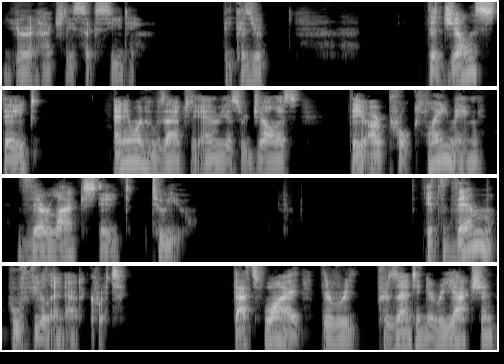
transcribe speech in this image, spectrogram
You're actually succeeding because you're the jealous state. Anyone who's actually envious or jealous, they are proclaiming their lack state to you. It's them who feel inadequate. That's why they're re- presenting a reaction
